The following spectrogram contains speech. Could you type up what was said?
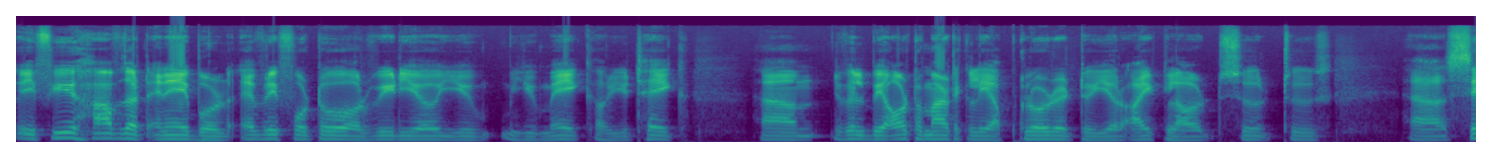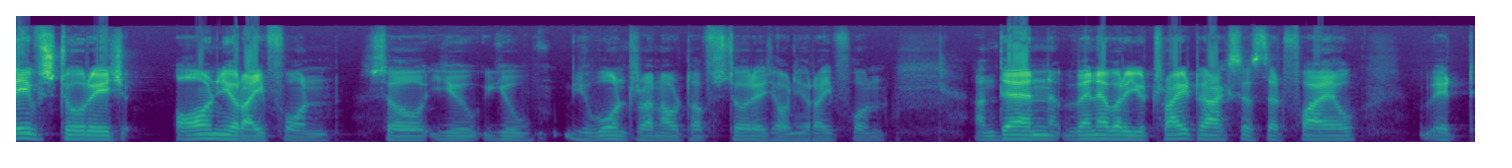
if you have that enabled, every photo or video you you make or you take um, will be automatically uploaded to your iCloud so to uh, save storage on your iPhone so you you you won't run out of storage on your iphone. And then whenever you try to access that file it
